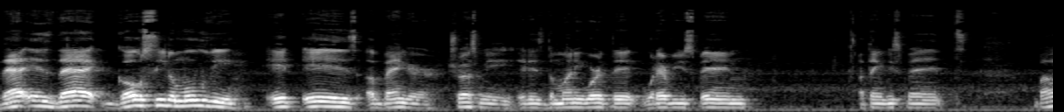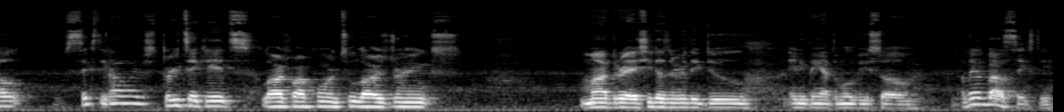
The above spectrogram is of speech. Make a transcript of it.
that is that. Go see the movie. It is a banger. Trust me, it is the money worth it. Whatever you spend. I think we spent about $60, three tickets, large popcorn, two large drinks. Madre, she doesn't really do anything at the movie, so I think it's about 60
